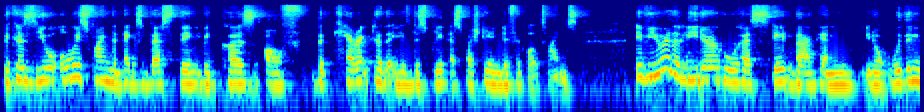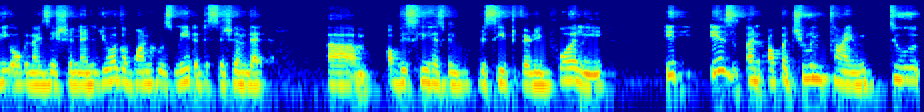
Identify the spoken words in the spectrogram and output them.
because you'll always find the next best thing because of the character that you've displayed, especially in difficult times. If you're the leader who has stayed back and you know within the organization and you're the one who's made a decision that um, obviously has been received very poorly, it is an opportune time to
